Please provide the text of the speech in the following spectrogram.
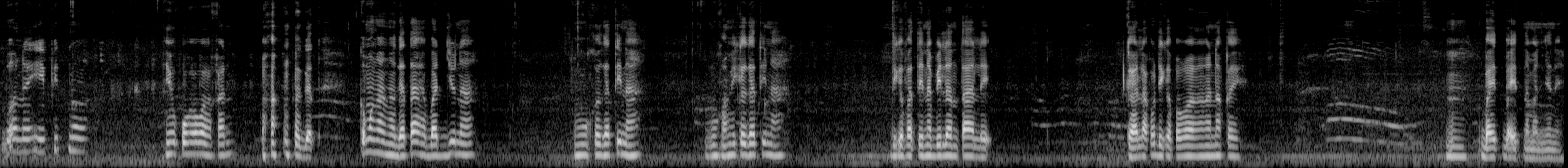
Baka naiipit mo. Ayoko hawakan. Ngagat. Kung mga ngagat ah, bad yun ah. Huwag kagatin ah. Huwag kami kagatin ah. Di ka pa tinabilan tali. Kala ko di ka pa manganak eh. Hmm, bait-bait naman yan eh.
